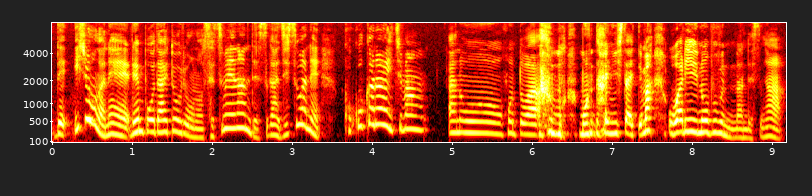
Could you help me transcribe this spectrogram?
どで以上がね連邦大統領の説明なんですが実はねここから一番あのー、本当は 問題にしたいってまあ終わりの部分なんですが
